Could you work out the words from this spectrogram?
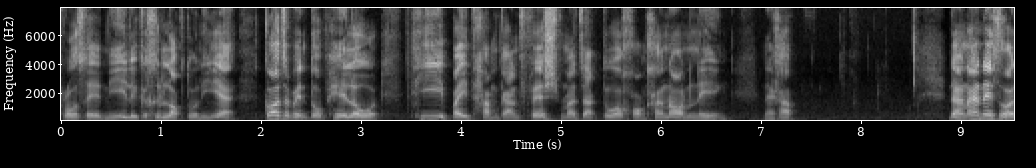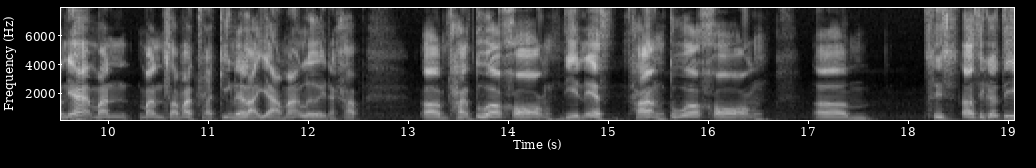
process นี้หรือก็คือ log ตัวนี้เนี่ย ก็จะเป็นตัว payload ที่ไปทำการ fetch มาจากตัวของข้างนอกนั่นเองนะครับ ดังนั้นในส่วนนี้มันมันสามารถ tracking ได้หลายอย่างมากเลยนะครับทั้งตัวของ DNS ทั้งตัวของ อ่อ security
